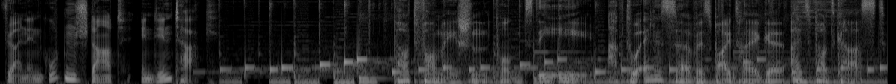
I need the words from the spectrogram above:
Für einen guten Start in den Tag. Podformation.de Aktuelle Servicebeiträge als Podcast.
